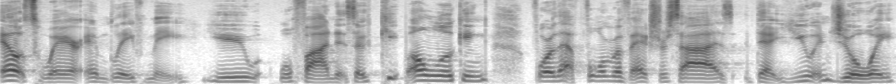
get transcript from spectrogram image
elsewhere and believe me, you will find it. So keep on looking for that form of exercise that you enjoy.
